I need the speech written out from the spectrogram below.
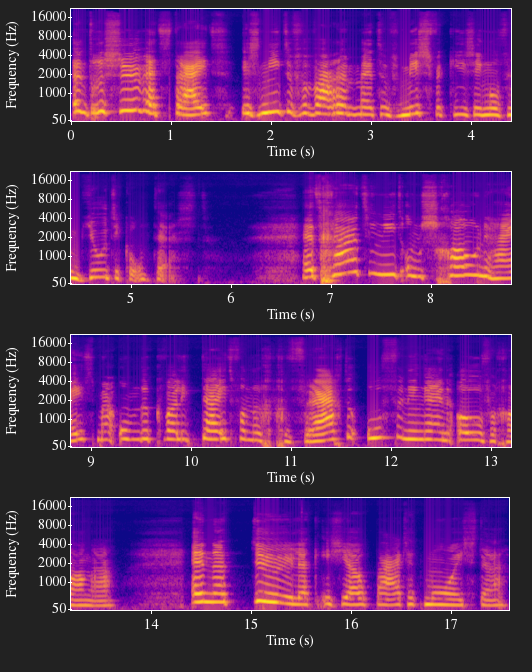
Een dressuurwedstrijd is niet te verwarren met een misverkiezing of een beauty contest. Het gaat hier niet om schoonheid, maar om de kwaliteit van de gevraagde oefeningen en overgangen. En natuurlijk is jouw paard het mooiste.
